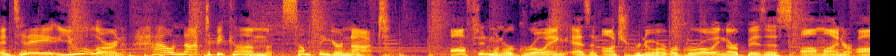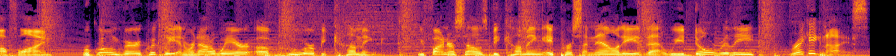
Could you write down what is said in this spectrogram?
And today you will learn how not to become something you're not. Often, when we're growing as an entrepreneur, we're growing our business online or offline. We're growing very quickly and we're not aware of who we're becoming. We find ourselves becoming a personality that we don't really recognize.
